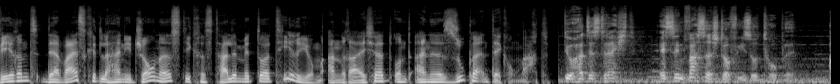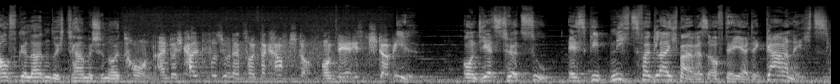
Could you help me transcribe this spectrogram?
während der Weißkittel Heini Jonas die Kristalle mit Deuterium anreichert und eine super Entdeckung macht. Du hattest recht. Es sind Wasserstoffisotope. Aufgeladen durch thermische Neutronen. Ein durch Kaltfusion erzeugter Kraftstoff. Und der ist stabil. Und jetzt hört zu. Es gibt nichts Vergleichbares auf der Erde. Gar nichts.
